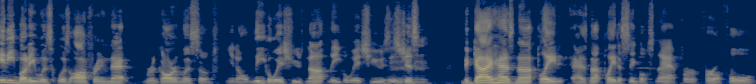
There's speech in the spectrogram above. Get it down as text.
anybody was was offering that regardless of you know legal issues not legal issues it's just Mhm. the guy has not played has not played a single snap for for a full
